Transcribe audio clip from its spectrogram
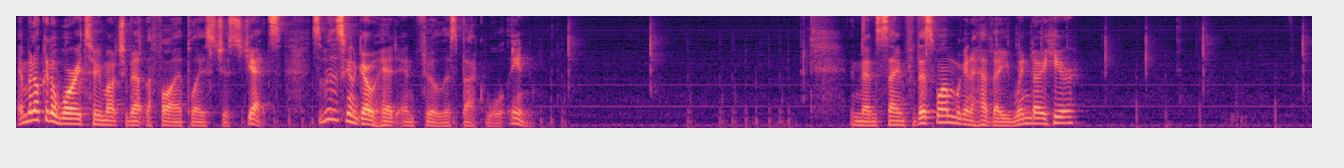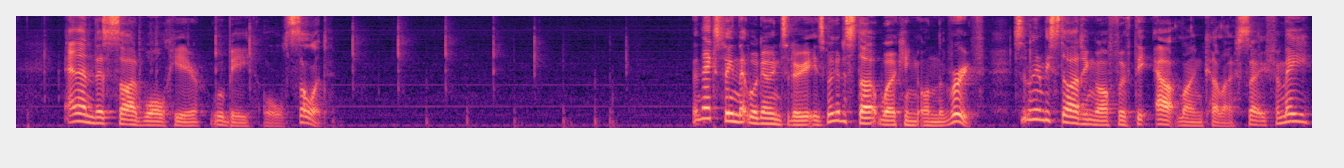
And we're not going to worry too much about the fireplace just yet, so we're just going to go ahead and fill this back wall in. And then same for this one, we're going to have a window here. And then this side wall here will be all solid. Next thing that we're going to do is we're going to start working on the roof. So we're going to be starting off with the outline color. So for me,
